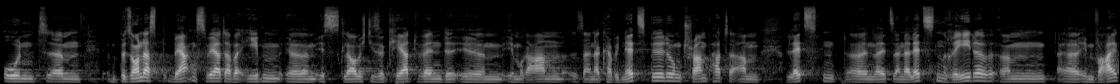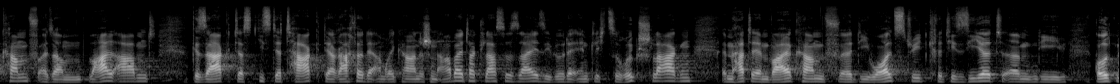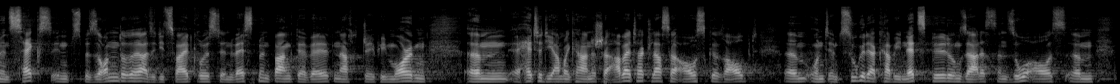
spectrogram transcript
Und ähm, besonders bemerkenswert aber eben ähm, ist, glaube ich, diese Kehrtwende ähm, im Rahmen seiner Kabinettsbildung. Trump hatte am letzten, äh, in seiner letzten Rede ähm, äh, im Wahlkampf, also am Wahlabend, gesagt, dass dies der Tag der Rache der amerikanischen Arbeiterklasse sei. Sie würde endlich zurückschlagen. Er hatte im Wahlkampf die Wall Street kritisiert, die Goldman Sachs insbesondere, also die zweitgrößte Investmentbank der Welt nach JP Morgan, hätte die amerikanische Arbeiterklasse ausgeraubt. Und im Zuge der Kabinettsbildung sah das dann so aus,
